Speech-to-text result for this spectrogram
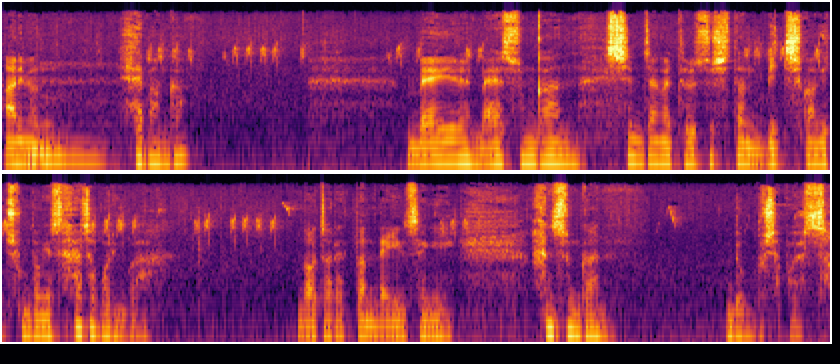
아니면 해방감? 매일 매 순간 심장을 들쑤시던 미치광이 충동이 사라져버린 거야. 너절했던 내 인생이 한순간 눈부셔 보였어.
